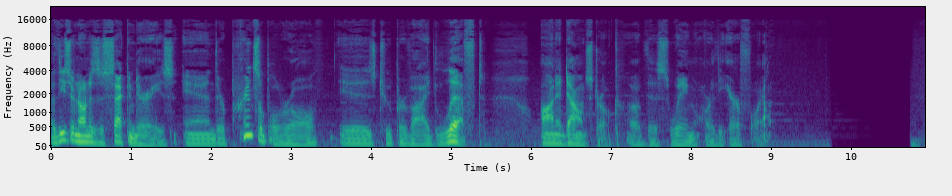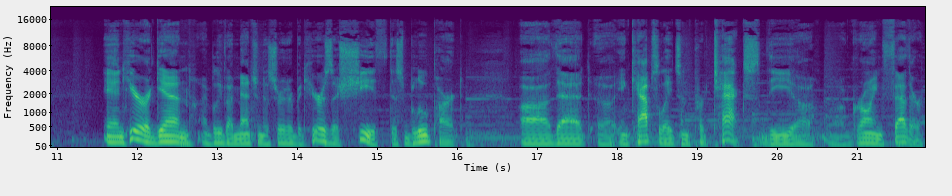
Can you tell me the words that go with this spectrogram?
uh, these are known as the secondaries, and their principal role is to provide lift on a downstroke of this wing or the airfoil. And here again, I believe I mentioned this earlier, but here is a sheath, this blue part, uh, that uh, encapsulates and protects the uh, uh growing feather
